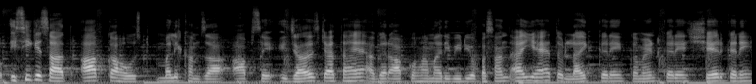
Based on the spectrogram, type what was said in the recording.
تو اسی کے ساتھ آپ کا ہوسٹ ملک حمزہ آپ سے اجازت چاہتا ہے۔ اگر آپ کو ہماری ویڈیو پسند آئی ہے تو لائک کریں کمنٹ کریں شیئر کریں۔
